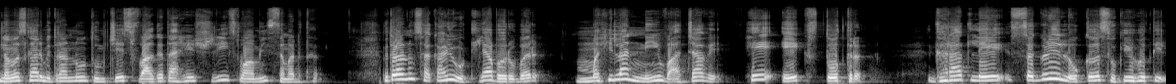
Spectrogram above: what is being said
नमस्कार मित्रांनो तुमचे स्वागत आहे श्री स्वामी समर्थ. मित्रांनो सकाळी उठल्याबरोबर महिलांनी वाचावे हे एक स्तोत्र. घरातले सगळे लोक सुखी होतील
